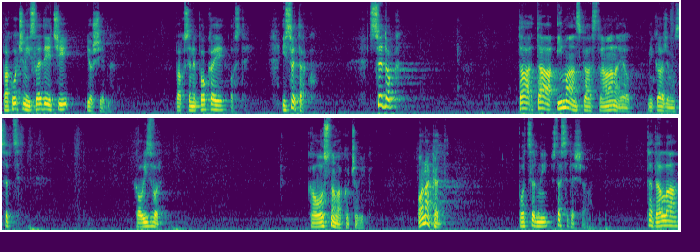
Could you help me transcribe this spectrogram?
Pa ako učini sljedeći, još jedna. Pa ako se ne pokaje, ostaje. I sve tako. Sve dok ta, ta imanska strana, jel, mi kažemo srce, kao izvor, kao osnova kod čovjeka. Ona kad pocrni, šta se dešava? Tad Allah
